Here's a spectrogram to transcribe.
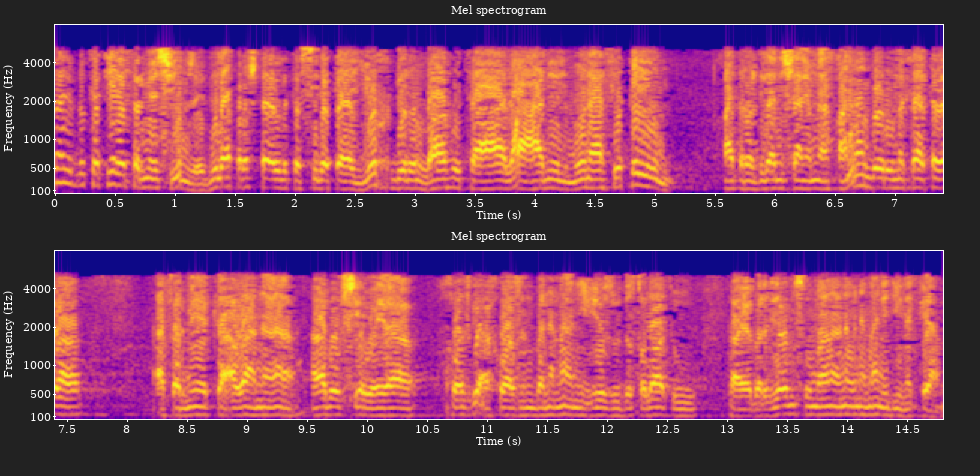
ابن كثير فرميسي يمزي بلا فرشتا ولا تفسيرك يخبر الله تعالى عن المنافقين خاطر رجلان شان منافقان دورو نكاتوا أفرميك أوانا أبو سيويا خوزق أخوازن بنماني عيزو دطلاتو فايا برزيا مسلمانا ونماني دينك كام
